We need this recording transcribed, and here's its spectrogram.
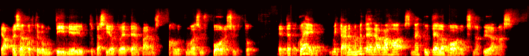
Ja jossain kohtaa, kun mun tiimien juttu tässä sijoituu eteenpäin, niin mä haluan, että mulla on esimerkiksi bonusjuttu. Että, kun hei, mitä enemmän me tehdään rahaa, se näkyy teillä bonuksena yömässä.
